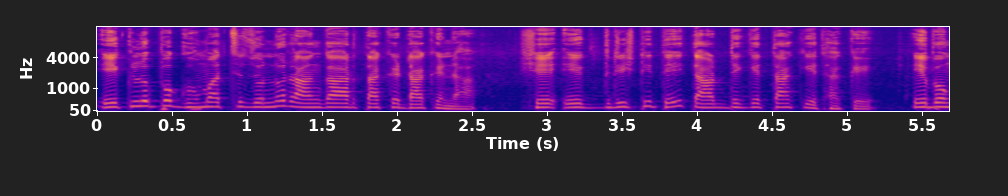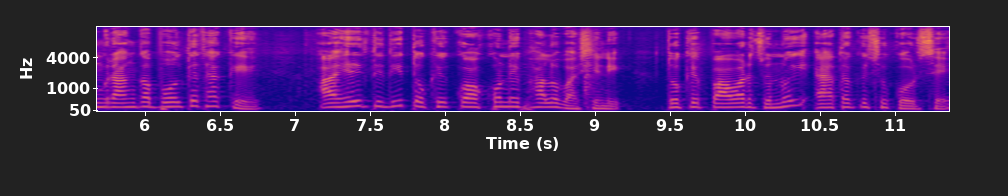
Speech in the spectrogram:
একলব্য ঘুমাচ্ছে জন্য রাঙ্গা আর তাকে ডাকে না। সে এক দৃষ্টিতেই তার দিকে তাকিয়ে থাকে এবং রাঙ্গা বলতে থাকে, আহির দিদি তোকে কখনোই ভালোবাসেনি। তোকে পাওয়ার জন্যই এত কিছু করছে।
